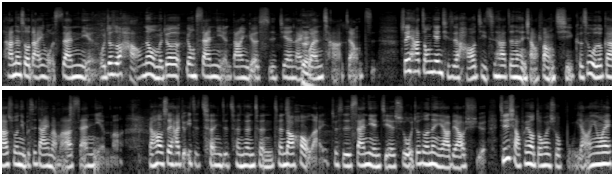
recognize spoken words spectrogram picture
他那时候答应我三年，我就说好，那我们就用三年当一个时间来观察这样子。所以他中间其实好几次他真的很想放弃，可是我都跟他说你不是答应妈妈要三年嘛？然后所以他就一直撑，一直撑撑撑撑到后来就是三年结束，我就说那你要不要学？其实小朋友都会说不要，因为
